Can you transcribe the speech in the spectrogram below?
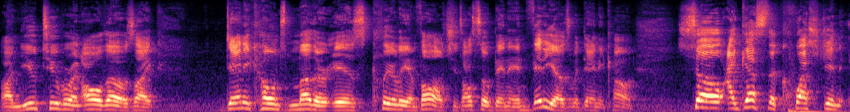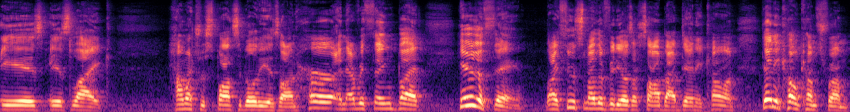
on YouTuber, and all those. Like, Dani Cohn's mother is clearly involved. She's also been in videos with Dani Cohn. So I guess the question is, is like, how much responsibility is on her and everything, but here's the thing. Like, through some other videos I saw about Dani Cohn, Dani Cohn comes from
